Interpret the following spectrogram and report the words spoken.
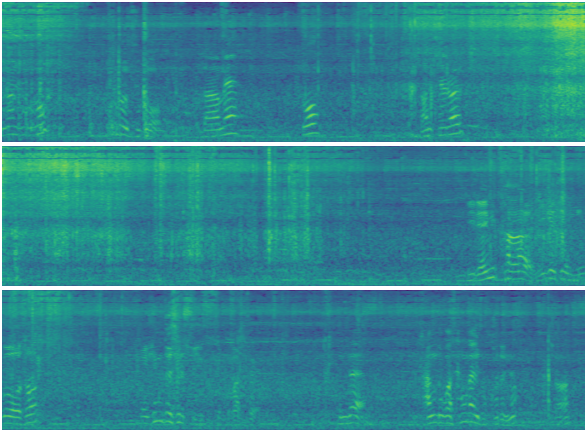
이런 식으로 풀어주고, 그 다음에 또 전체를 이 레미칼 이게 좀 무거워서 좀 힘드실 수 있을 것 같아요. 근데 강도가 상당히 좋거든요. 자.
